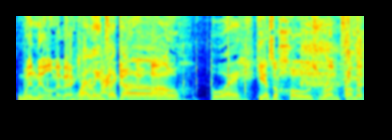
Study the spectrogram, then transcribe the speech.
windmill in my backyard. Wylene's I like, don't know oh, how. Boy. He has a hose run from it.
